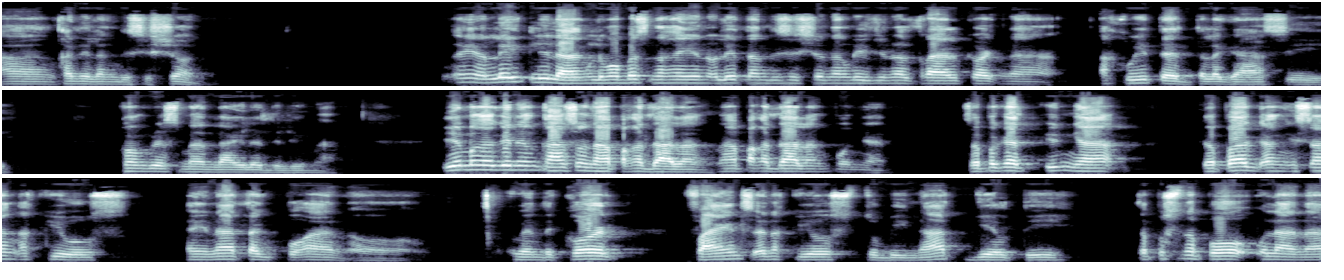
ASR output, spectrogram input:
ang kanilang desisyon. Ngayon, lately lang, lumabas na ngayon ulit ang desisyon ng Regional Trial Court na acquitted talaga si Congressman Laila De Lima. Yung mga ganyang kaso, napakadalang. Napakadalang po niyan. Sapagkat, yun nga, kapag ang isang accused ay natagpuan o when the court finds an accused to be not guilty, tapos na po, wala na,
